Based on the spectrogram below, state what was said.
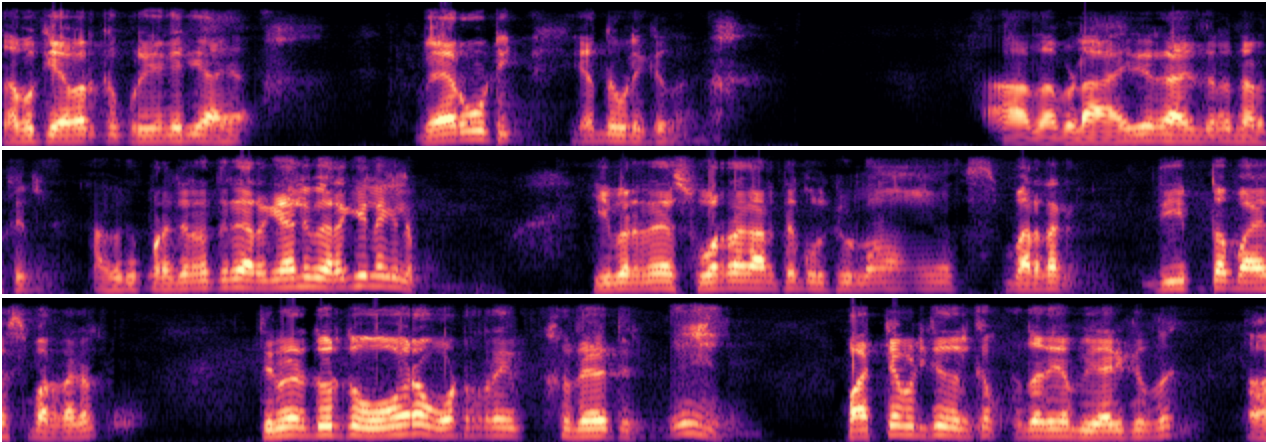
നമുക്ക് എവർക്ക് പ്രിയകരിയായ വേറൂട്ടി എന്ന് വിളിക്കുന്ന നമ്മുടെ ആര്യ രാജേന്ദ്രൻ നടത്തിയിട്ടുണ്ട്. അവർ പ്രചരണത്തിന് ഇറങ്ങിയാലും ഇറങ്ങിയില്ലെങ്കിലും ഇവരുടെ സുവർണകാലത്തെക്കുറിച്ചുള്ള സ്മരണകൾ ദീപ്തമായ സ്മരണകൾ തിരുവനന്തപുരത്ത് ഓരോ വോട്ടറുടെയും ഹൃദയത്തിൽ പച്ച പിടിച്ച് നിൽക്കും എന്നാണ് ഞാൻ വിചാരിക്കുന്നത്. ആ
